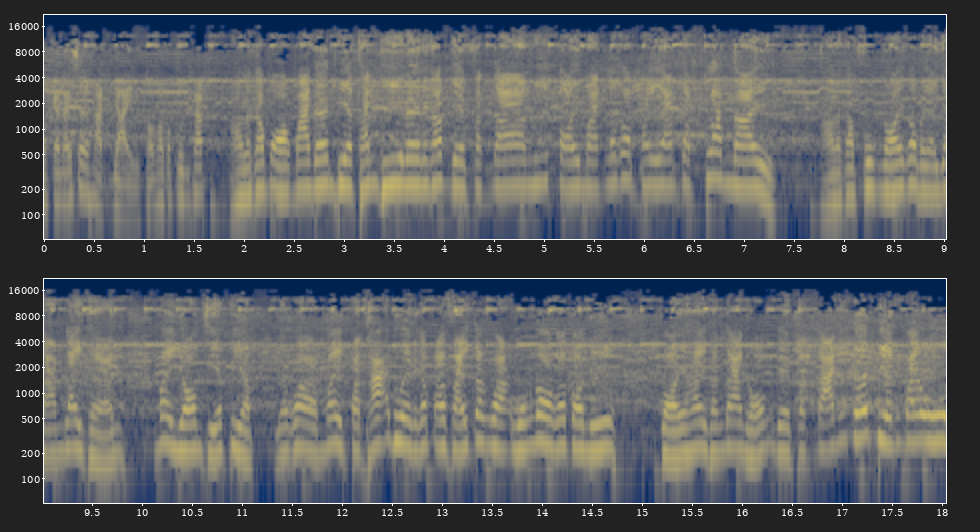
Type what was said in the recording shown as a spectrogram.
Organizer หัดใหญ่ ขอขอบพระคุณครับ เอาละครับ ออกมาเดินเบียดทันทีเลยนะครับ เดชศักดามีต่อยหมัดแล้วก็พยายามจับปล้ำใน เอาละครับฟุกน้อยก็พยายามไล่แขน ไม่ยอมเสียเปรียบ แล้วก็ไม่ปะทะด้วยนะครับอาศัยจังหวะวงนอกแล้วตอนนี้ ปล่อยให้ทางด้านของเดชศักดานี่เดินเบียดไปโอ้โห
